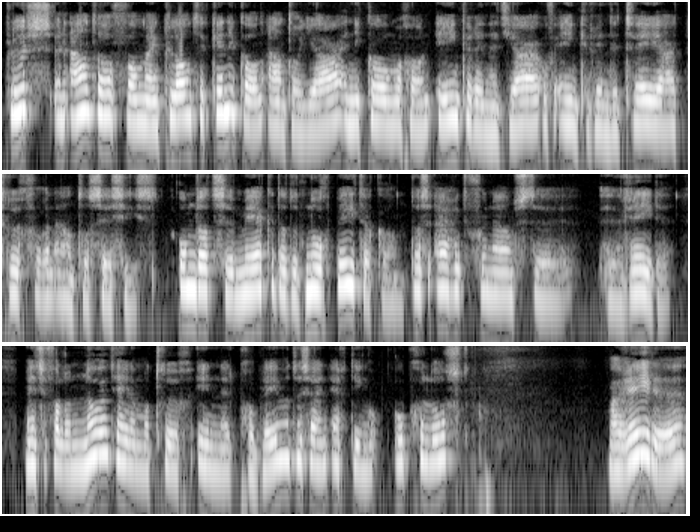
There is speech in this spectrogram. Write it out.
Plus, een aantal van mijn klanten ken ik al een aantal jaar en die komen gewoon één keer in het jaar of één keer in de twee jaar terug voor een aantal sessies. Omdat ze merken dat het nog beter kan. Dat is eigenlijk de voornaamste uh, reden. Mensen vallen nooit helemaal terug in het probleem, want er zijn echt dingen opgelost. Maar reden,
